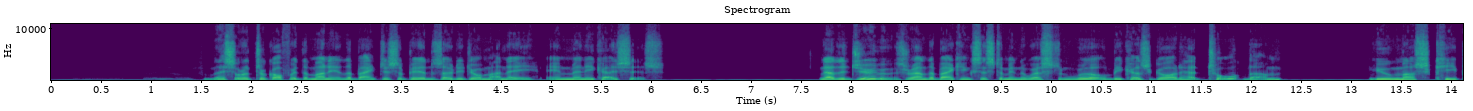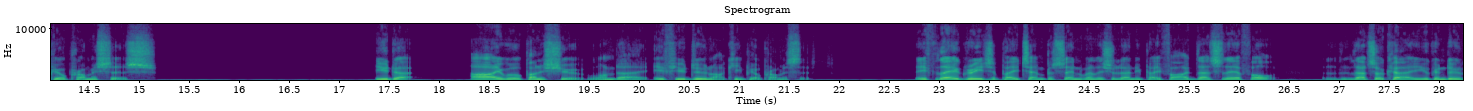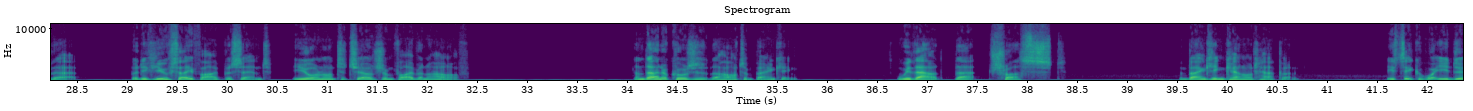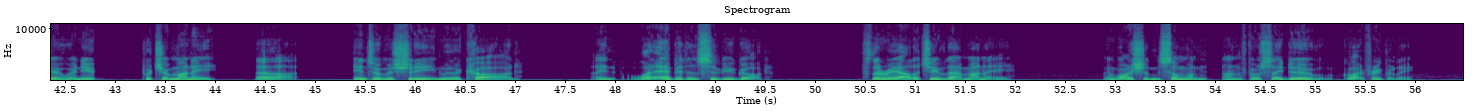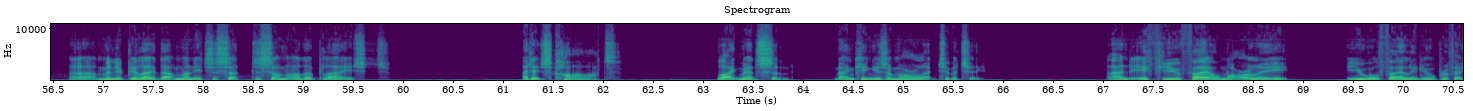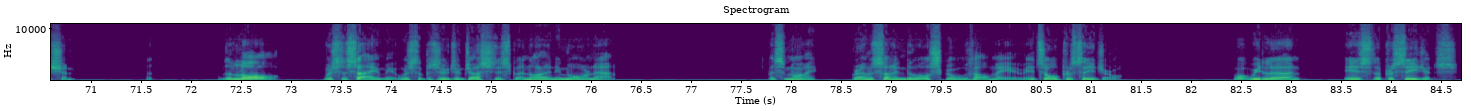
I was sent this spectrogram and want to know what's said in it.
they sort of took off with the money and the bank disappeared, and so did your money in many cases. Now, the Jews ran the banking system in the Western world because God had taught them you must keep your promises. You do, I will punish you one day if you do not keep your promises. If they agree to pay 10% when they should only pay 5 that's their fault. That's okay, you can do that. But if you say 5%, you are not to charge them 5.5. And that, of course, is at the heart of banking. Without that trust, banking cannot happen. You think of what you do when you put your money uh, into a machine with a card, I mean, what evidence have you got for the reality of that money? And why shouldn't someone, and of course they do quite frequently, uh, manipulate that money to, to some other place? At its heart, like medicine, banking is a moral activity. And if you fail morally, you will fail in your profession. The law was the same. It was the pursuit of justice, but not anymore now. As my grandson in the law school told me, it's all procedural. What we learn is the procedures,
